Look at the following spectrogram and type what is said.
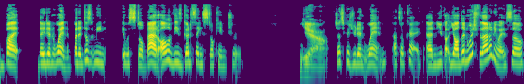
But they didn't win. But it doesn't mean it was still bad. All of these good things still came true. Yeah. Just because you didn't win, that's okay. And you got y'all didn't wish for that anyway. So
